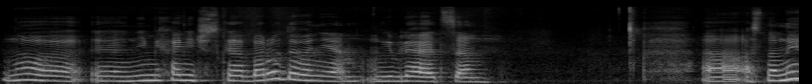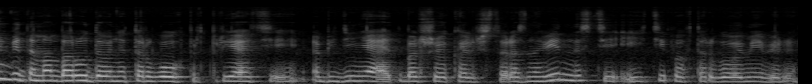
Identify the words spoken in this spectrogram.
Но э, немеханическое оборудование является э, основным видом оборудования торговых предприятий, объединяет большое количество разновидностей и типов торговой мебели.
